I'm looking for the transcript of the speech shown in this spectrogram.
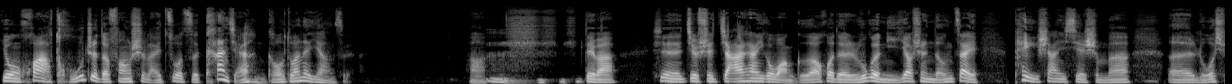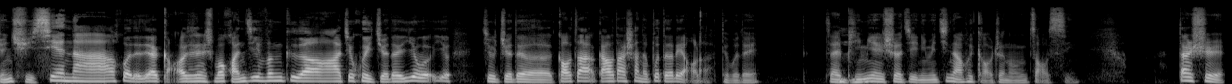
用画图纸的方式来做字，看起来很高端的样子，啊，对吧？现在就是加上一个网格，或者如果你要是能再配上一些什么呃螺旋曲线呐，或者要搞一些什么环境分割啊，就会觉得又又就觉得高大高大上的不得了了，对不对？在平面设计里面，经常会搞这种造型，但是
